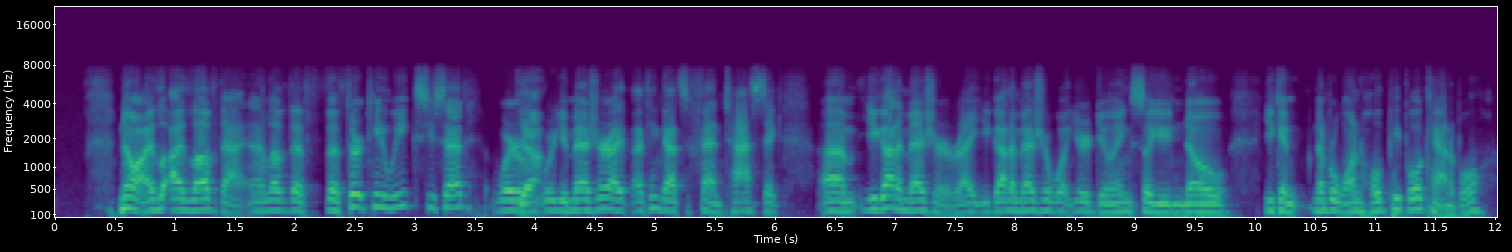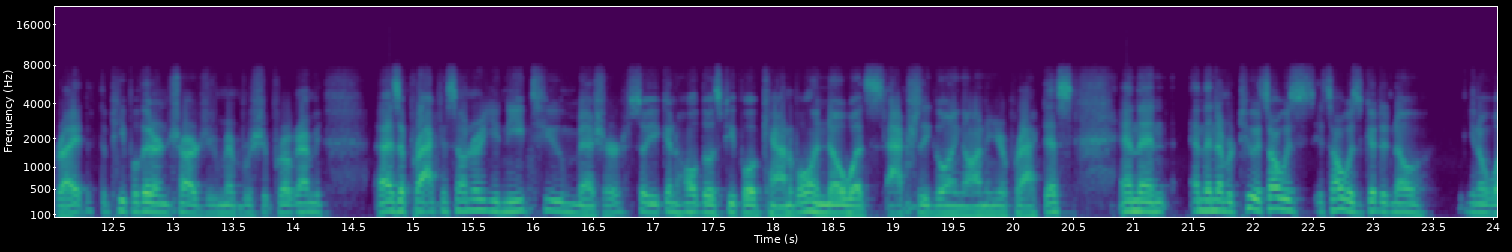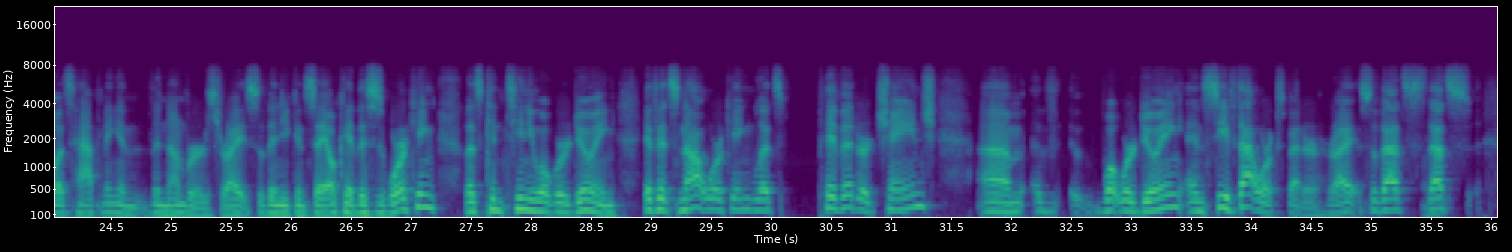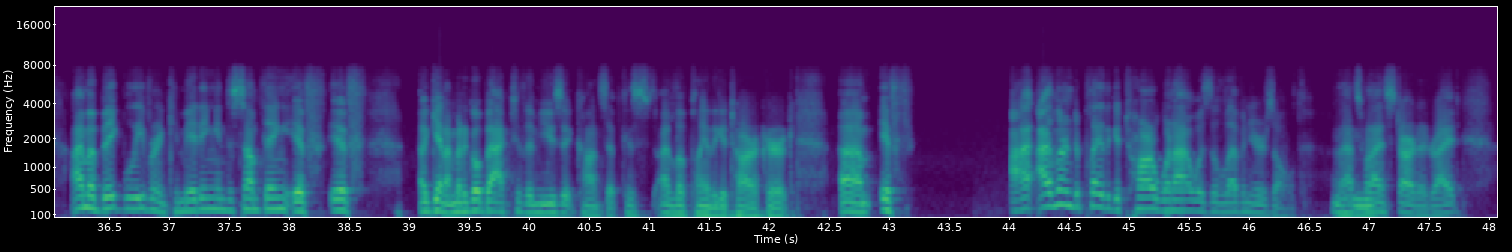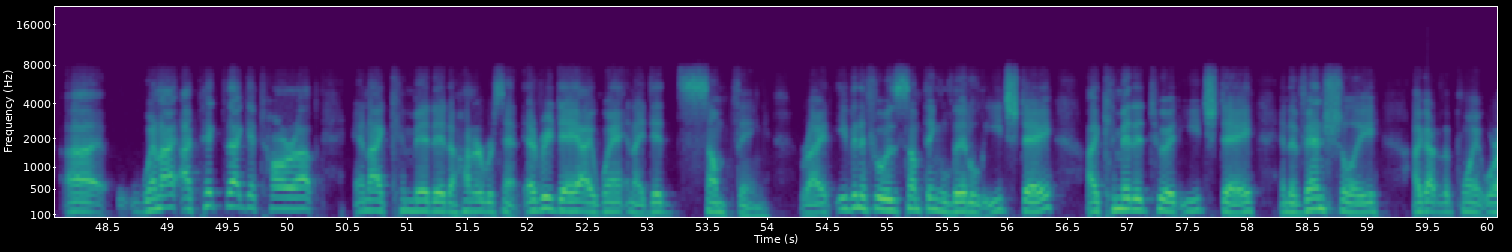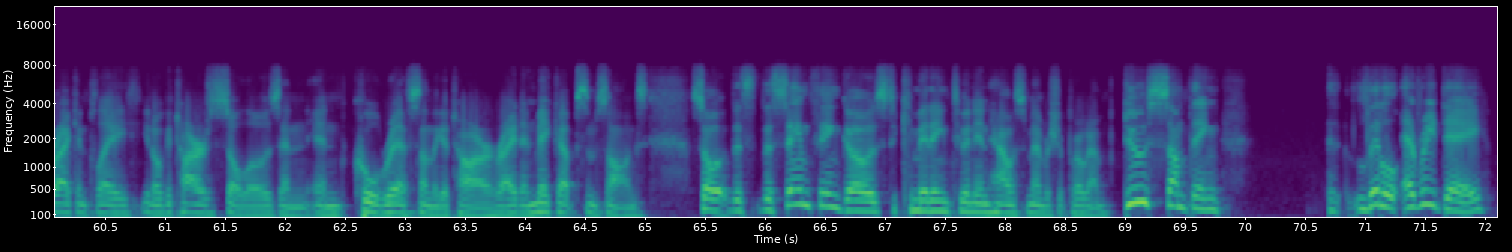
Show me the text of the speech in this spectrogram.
No, I, I love that, and I love the the 13 weeks you said where yeah. where you measure. I, I think that's fantastic. Um, you got to measure, right? You got to measure what you're doing so you know you can number one hold people accountable, right? The people that are in charge of your membership program. As a practice owner, you need to measure so you can hold those people accountable and know what's actually going on in your practice. And then and then number two, it's always it's always good to know you know what's happening in the numbers right so then you can say okay this is working let's continue what we're doing if it's not working let's pivot or change um, what we're doing and see if that works better right so that's right. that's i'm a big believer in committing into something if if again i'm going to go back to the music concept because i love playing the guitar kirk um, if I, I, learned to play the guitar when I was 11 years old. That's mm-hmm. when I started, right? Uh, when I, I picked that guitar up and I committed 100%. Every day I went and I did something, right? Even if it was something little each day, I committed to it each day. And eventually I got to the point where I can play, you know, guitars solos and, and cool riffs on the guitar, right? And make up some songs. So this the same thing goes to committing to an in-house membership program. Do something little every day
